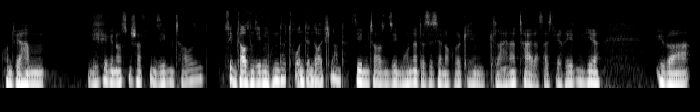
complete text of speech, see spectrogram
Und wir haben wie viele Genossenschaften? 7000? 7700 rund in Deutschland. 7700, das ist ja noch wirklich ein kleiner Teil. Das heißt, wir reden hier über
